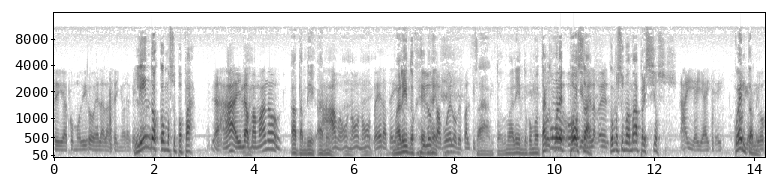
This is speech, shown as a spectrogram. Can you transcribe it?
sí, como dijo él a la señora. Que Lindos como su papá. Ajá, y la mamá no. Ah, también. Ah, no, ah, no, no, no, espérate. Más lindo que Y los abuelos de parte Santo, más lindo. Como, están como la esposa, el- como su mamá, preciosos. Ay, ay, ay, sí. Cuéntame. Dios,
